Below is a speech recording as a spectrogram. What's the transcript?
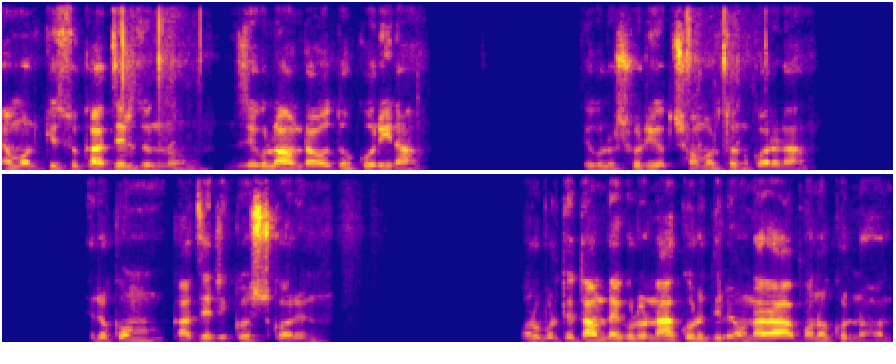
এমন কিছু কাজের জন্য যেগুলো আমরা অত করি না, যেগুলো শরীয়ত সমর্থন করে না। এরকম কাজে রিকোয়েস্ট করেন, পরবর্তীতে আমরা এগুলো না করে দিলে ওনারা মনক্ষুণ্ণ হন।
